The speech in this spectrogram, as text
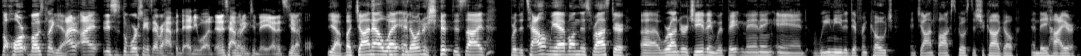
the hor- most like Yeah. I, I this is the worst thing that's ever happened to anyone and it's happening Right. to me and it's Yes. terrible Yeah, but John Elway and ownership decide for the talent we have on this roster, uh, we're underachieving with Peyton Manning, and we need a different coach. And John Fox goes to Chicago, and they hire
